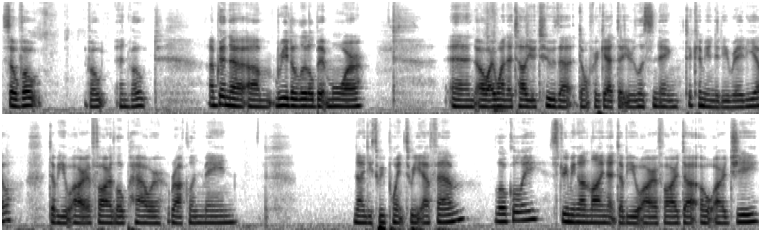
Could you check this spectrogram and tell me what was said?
so vote, vote, and vote. I'm gonna um, read a little bit more. And oh, I want to tell you too that don't forget that you're listening to community radio. WRFR Low Power, Rockland, Maine. 93.3 FM locally, streaming online at WRFR.org.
